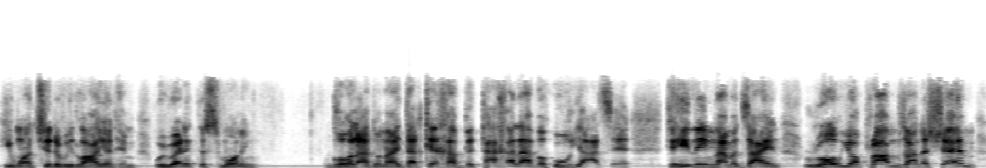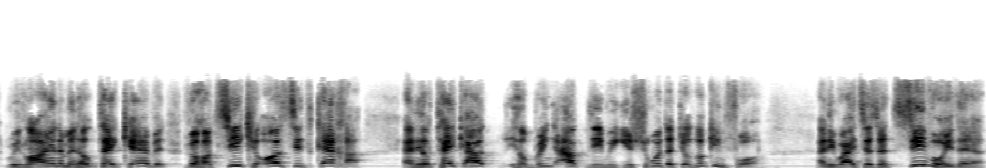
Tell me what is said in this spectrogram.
He wants you to rely on Him. We read it this morning. Gol Adonai darkecha betachala v'hu yaseh. Tehillim lamed zayin. Roll your problems on Hashem, rely on Him, and He'll take care of it. And He'll take out, He'll bring out the Yeshua that you're looking for. And he writes as a tzivoy there.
